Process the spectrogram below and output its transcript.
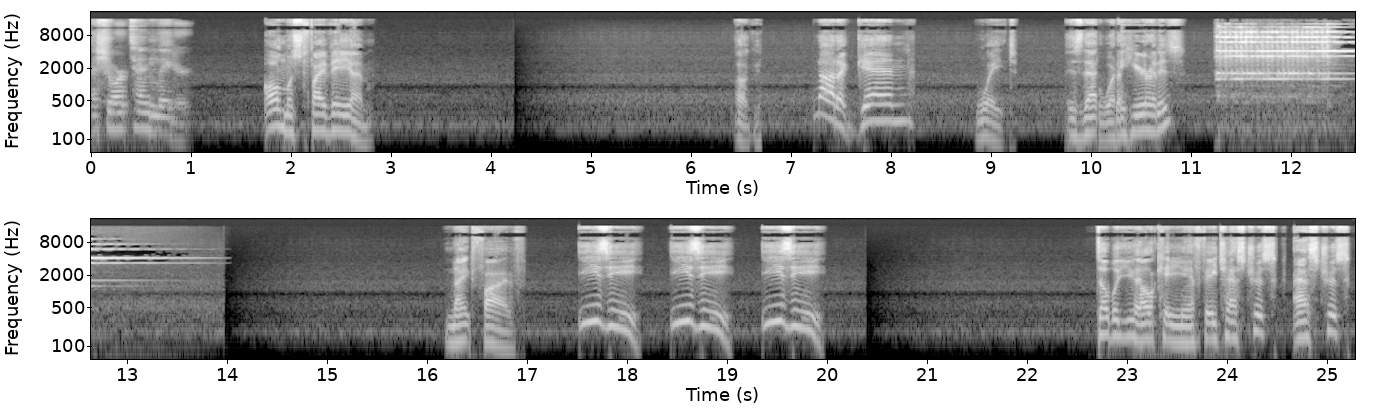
A short time later. Almost 5 a.m. Ugh. Not again! Wait. Is that what I hear it is? Night 5. Easy! Easy! Easy! WLKFH asterisk asterisk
